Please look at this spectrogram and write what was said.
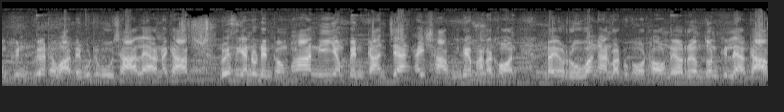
ำขึ้นเพื่อถวายเป็นพุทธบูชาแล้วนะครับด้วยสีอันโดดเด่นของผ้านี้ยังเป็นการแจ้งให้ชาวกรุงเทพมหานคร ได้รู้ว่างานวัดภูเขาทองได้เริ่มต้นขึ้นแล้วครับ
